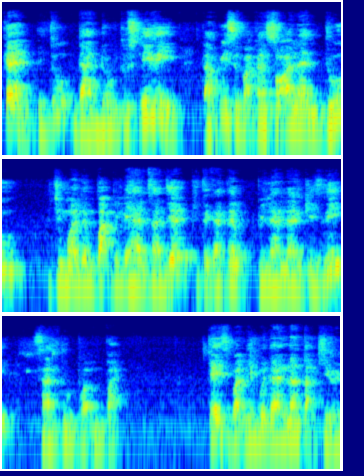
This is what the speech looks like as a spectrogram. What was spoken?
Kan? Itu dadu tu sendiri. Tapi sebabkan soalan tu cuma ada empat pilihan saja kita kata pilihan dalam kes ni satu per empat. Okay, sebab lima dan enam tak kira.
